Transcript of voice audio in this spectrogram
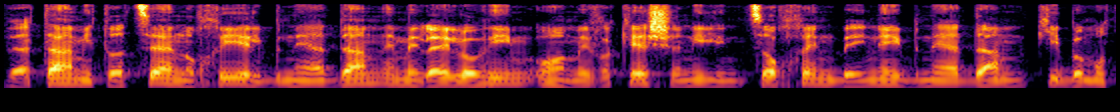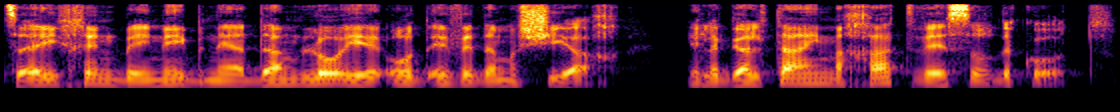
ועתה המתרצה אנוכי אל בני אדם הם אל האלוהים, או המבקש אני למצוא חן בעיני בני אדם, כי במוצאי חן בעיני בני אדם לא אהיה עוד עבד המשיח, אלא גלתיים אחת ועשר דקות.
